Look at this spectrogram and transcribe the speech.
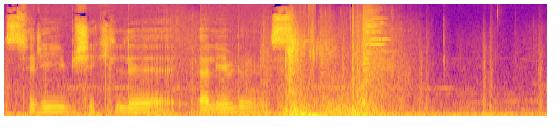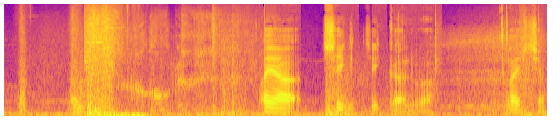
Seri bir şekilde ilerleyebilir miyiz? Bayağı şey gidecek galiba. Life jam.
